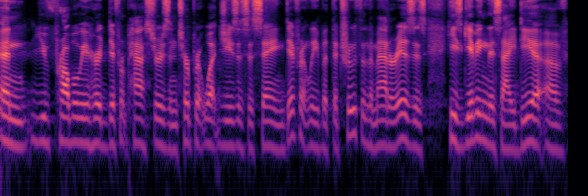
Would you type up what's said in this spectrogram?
and you've probably heard different pastors interpret what Jesus is saying differently, but the truth of the matter is is he's giving this idea of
